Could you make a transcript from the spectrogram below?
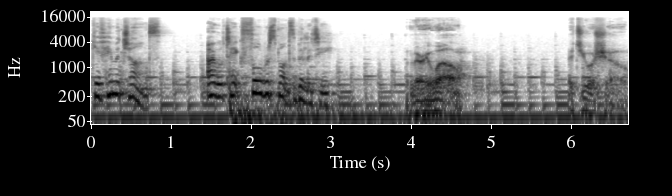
Give him a chance. I will take full responsibility. Very well. It's your show.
